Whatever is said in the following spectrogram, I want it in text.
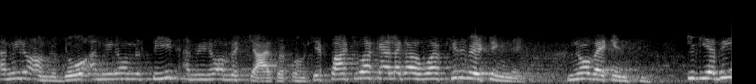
अमीनो अम्ल दो, अमीनो अम्ल तीन, अमीनो अम्ल चार पर पहुँचे। पाँचवा क्या लगा हुआ? फिर वेटिंग में, नो वैकेंसी। क्योंकि अभी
